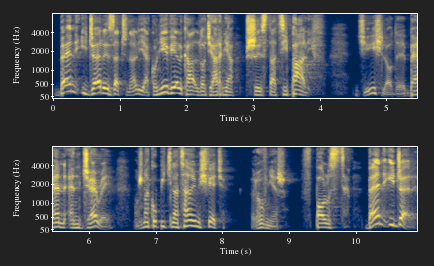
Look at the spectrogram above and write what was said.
Ben i Jerry zaczynali jako niewielka lodziarnia przy stacji paliw. Dziś lody Ben and Jerry można kupić na całym świecie, również w Polsce. Ben i Jerry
